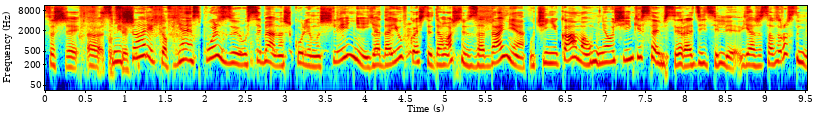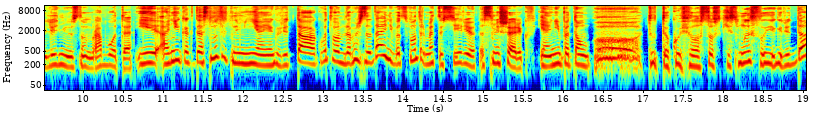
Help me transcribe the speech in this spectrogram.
Слушай, э, всех- смешариков я использую у себя на школе мышления. Я даю в качестве домашнего задания ученикам, а у меня ученики сами все родители. Я же со взрослыми людьми в основном работаю. И они, когда смотрят на меня, я говорю, так, вот вам домашнее задание, вот смотрим эту серию смешариков. И они потом, «О, тут такой философский смысл. Я говорю, да,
